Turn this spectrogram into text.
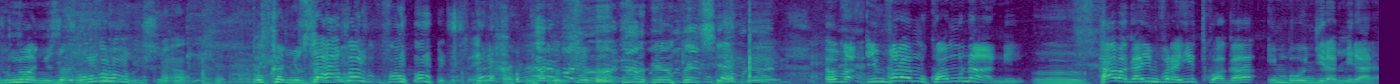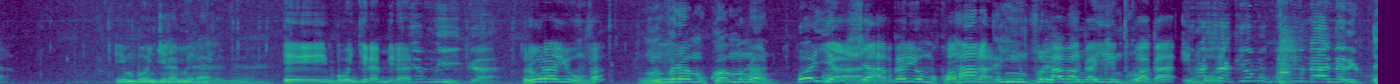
Rumwe banyuza rufungura umuceri. ukanyuzamo imvura yo mu kwa munani habagaho imvura yitwaga imbungiramirara. Imbungiramirara. Eh, imbungiramirara. Mwiga. Rurayumva ni imvura yo mu kwa munani. Oya ntabwo ariyo mu kwa munani. imvura- yitwaga imbu turashaka iyo mu kwa munani ariko?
